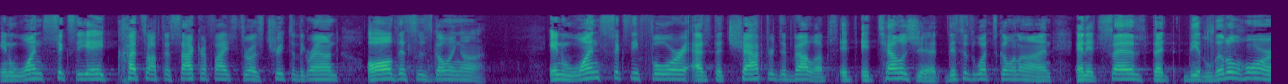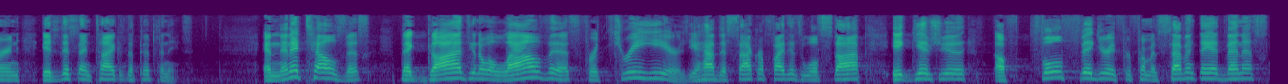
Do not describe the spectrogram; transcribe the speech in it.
in 168 cuts off the sacrifice, throws truth to the ground. All this is going on in 164, as the chapter develops, it, it, tells you this is what's going on, and it says that the little horn is this Antiochus Epiphanes. And then it tells us that God's going to allow this for three years. You have the sacrifices will stop. It gives you a full figure from a Seventh day Adventist.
